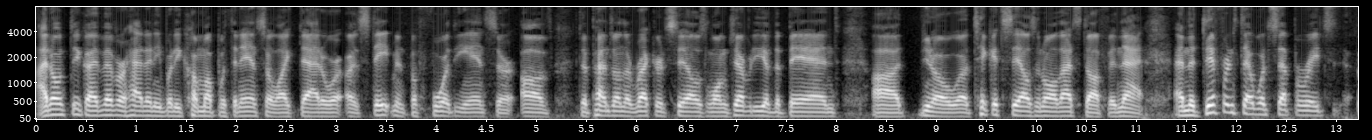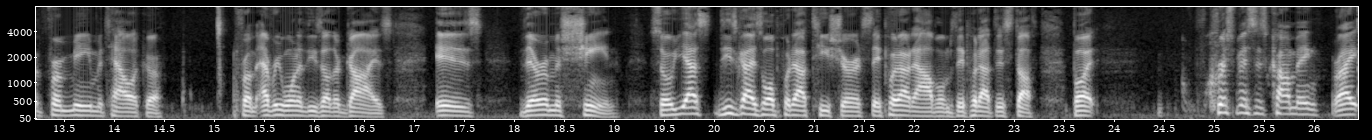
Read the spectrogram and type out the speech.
I don't think I've ever had anybody come up with an answer like that or a statement before the answer of depends on the record sales, longevity of the band, uh, you know, uh, ticket sales and all that stuff and that. And the difference that what separates for me Metallica from every one of these other guys is they're a machine. So yes, these guys all put out t-shirts, they put out albums, they put out this stuff, but Christmas is coming, right?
